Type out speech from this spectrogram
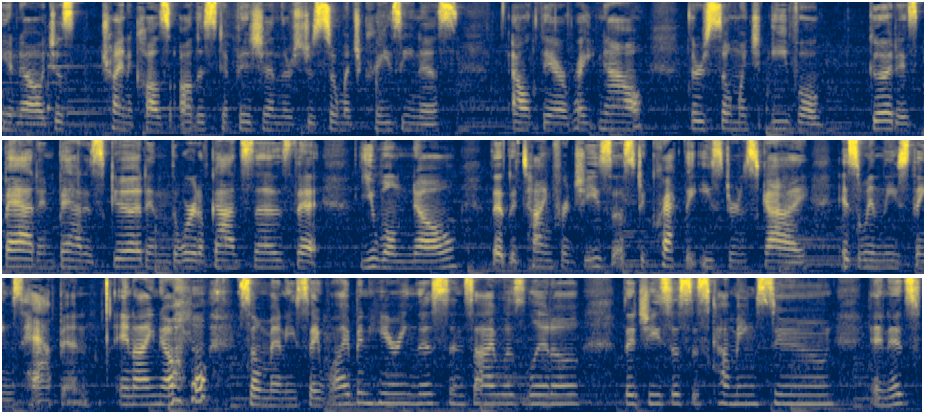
you know, just trying to cause all this division. There's just so much craziness out there right now. There's so much evil. Good is bad and bad is good. And the Word of God says that you will know that the time for Jesus to crack the eastern sky is when these things happen. And I know so many say, Well, I've been hearing this since I was little that Jesus is coming soon, and it's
